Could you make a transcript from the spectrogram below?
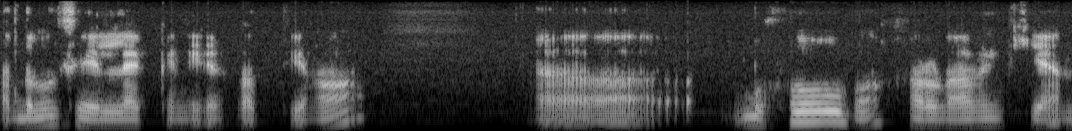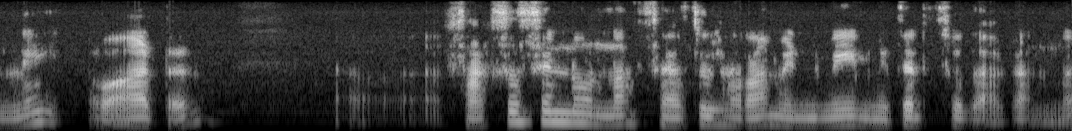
අදම සේල්ලයක් වෙන්ඩිටත් තියෙනවා. බොහෝම කරුණාවෙන් කියන්නේ වාට සක්සසෙන්න්න ඔන්න සැසල් හරා මෙන්න මේ මෙතට සොදාගන්න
